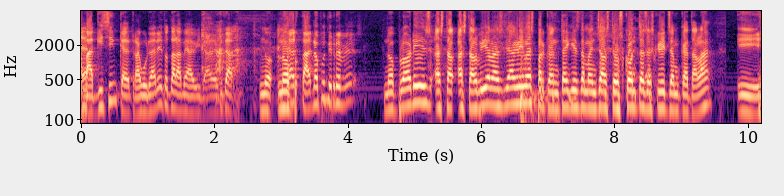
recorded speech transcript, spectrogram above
plaer. maquíssim que recordaré tota la meva vida, de veritat. No, no, ja està, no puc dir res més. no ploris, estal, estalvia les llàgrimes perquè en t'haguis de menjar els teus contes escrits en català i...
